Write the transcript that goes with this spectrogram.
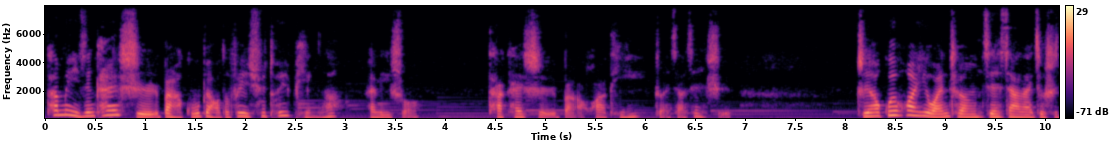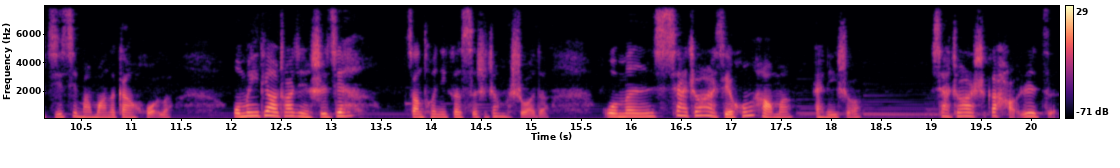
他们已经开始把古表的废墟推平了，艾丽说。他开始把话题转向现实。只要规划一完成，接下来就是急急忙忙的干活了。我们一定要抓紧时间。桑托尼克斯是这么说的。我们下周二结婚好吗？艾丽说。下周二是个好日子。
